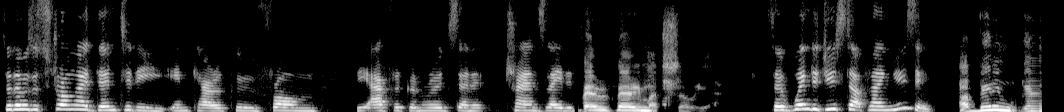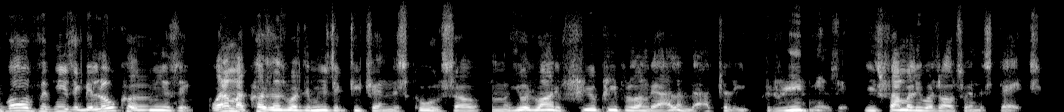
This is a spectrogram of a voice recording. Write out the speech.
So there was a strong identity in Carriacou from the African roots, and it translated. Very, very much so. Yeah. So when did you start playing music? I've been in, involved with music, the local music. One of my cousins was the music teacher in the school, so um, he was one of the few people on the island that actually could read music. His family was also in the States.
